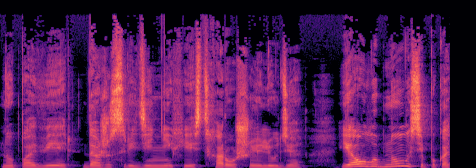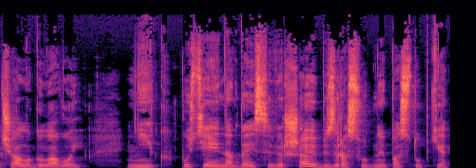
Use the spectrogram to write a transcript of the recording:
Но поверь, даже среди них есть хорошие люди. Я улыбнулась и покачала головой. «Ник, пусть я иногда и совершаю безрассудные поступки,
